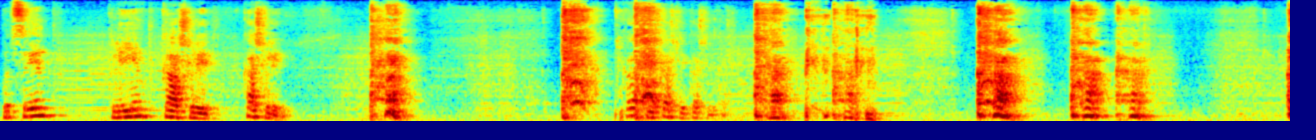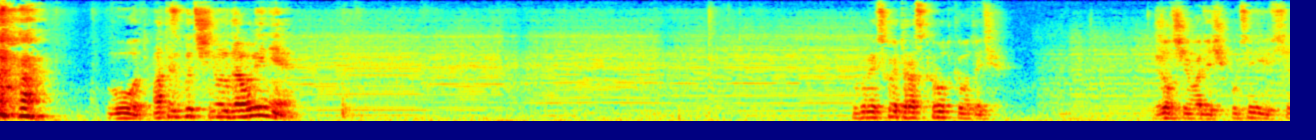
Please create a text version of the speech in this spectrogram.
пациент, клиент кашляет. Кашляет. Кашляй, кашляй, кашляй. Вот. От избыточного давления происходит раскрутка вот этих желчевыводящих путей, и все,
